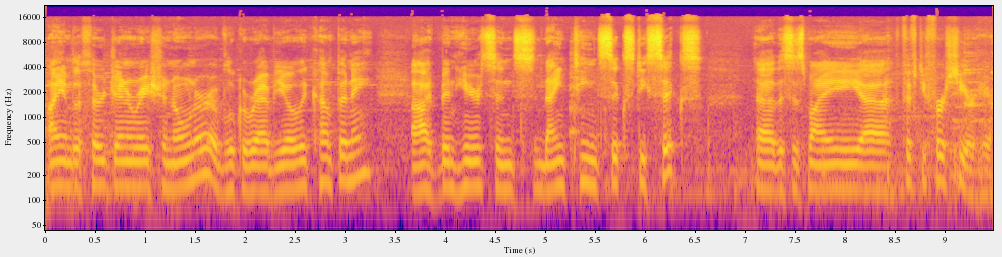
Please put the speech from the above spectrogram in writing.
I am the third generation owner of Lucca Ravioli Company. I've been here since 1966. Uh, this is my uh, 51st year here.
